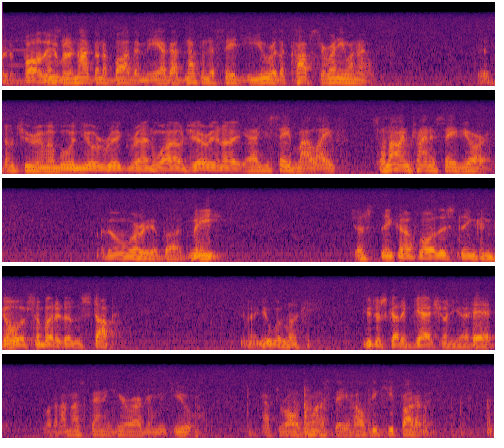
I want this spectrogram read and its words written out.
Sorry to bother you, but... You're not going to bother me. I got nothing to say to you or the cops or anyone else. Ed, don't you remember when your rig ran wild? Jerry and I... Yeah, you saved my life. So now I'm trying to save yours. Oh, don't worry about me. Just think how far this thing can go if somebody doesn't stop it. You know, you were lucky. You just got a gash on your head. Look, I'm not standing here arguing with you. After all, if you want to stay healthy, keep out of it.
